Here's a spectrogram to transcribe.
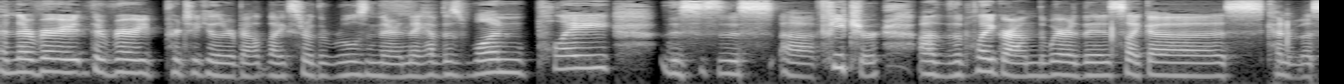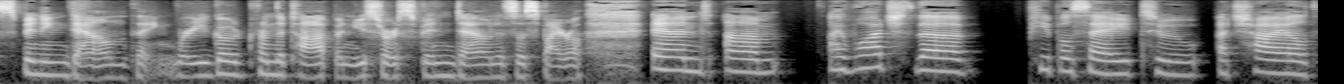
and they're very they're very particular about like sort of the rules in there. And they have this one play this is this uh, feature of the playground where there's like a kind of a spinning down thing where you go from the top and you sort of spin down it's a spiral. And um i watched the people say to a child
